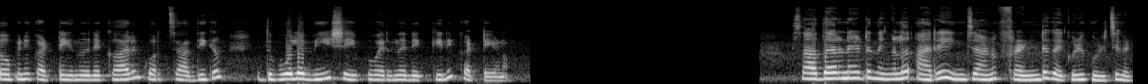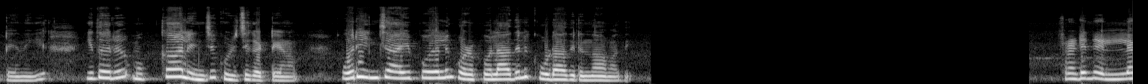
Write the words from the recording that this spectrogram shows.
ടോപ്പിന് കട്ട് ചെയ്യുന്നതിനേക്കാളും കുറച്ചധികം ഇതുപോലെ വി ഷേപ്പ് വരുന്ന നെക്കിന് കട്ട് ചെയ്യണം. സാധാരണയായിട്ട് നിങ്ങൾ അര ഇഞ്ചാണ് ഫ്രണ്ട് കൈക്കുഴി കുഴിച്ച് കെട്ടിയതെങ്കിൽ ഇതൊരു മുക്കാൽ ഇഞ്ച് കുഴിച്ച് കെട്ടിയണം. ഒരു ഇഞ്ച് ആയിപ്പോയാലും കുഴപ്പമില്ല. അതിൽ കൂടാതിരുന്നാൽ മതി. ഫ്രണ്ടിന്റെ എല്ലാ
